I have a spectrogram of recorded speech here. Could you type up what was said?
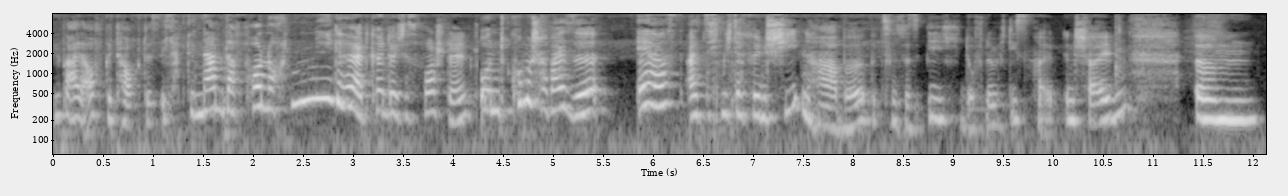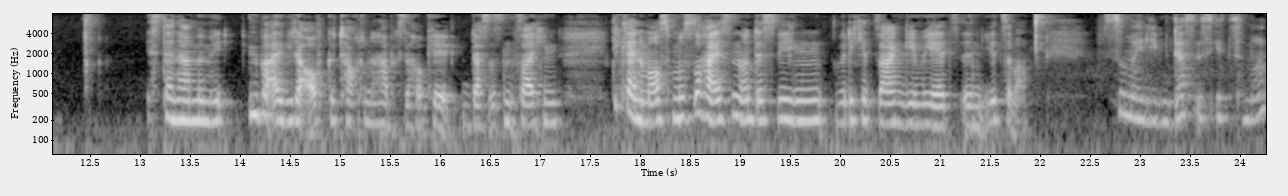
überall aufgetaucht ist. Ich habe den Namen davor noch nie gehört, könnt ihr euch das vorstellen? Und komischerweise, erst als ich mich dafür entschieden habe, beziehungsweise ich durfte mich diesmal entscheiden, ähm, ist der Name mir überall wieder aufgetaucht und dann habe ich gesagt, okay, das ist ein Zeichen, die kleine Maus muss so heißen und deswegen würde ich jetzt sagen, gehen wir jetzt in ihr Zimmer. So, meine Lieben, das ist ihr Zimmer.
